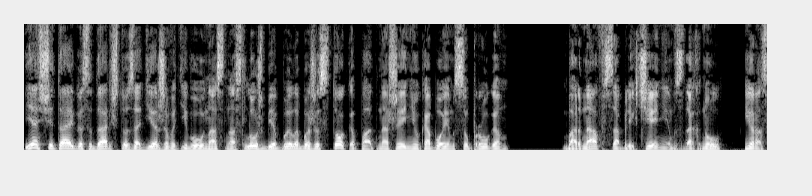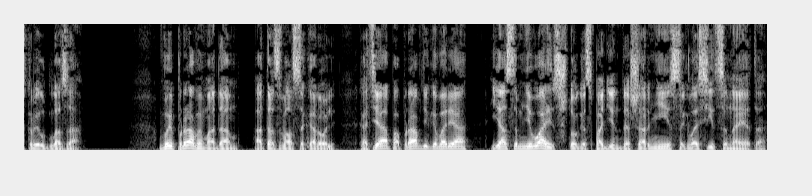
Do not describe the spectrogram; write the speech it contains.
Я считаю, государь, что задерживать его у нас на службе было бы жестоко по отношению к обоим супругам». Барнаф с облегчением вздохнул и раскрыл глаза. «Вы правы, мадам», — отозвался король, «хотя, по правде говоря, я сомневаюсь, что господин де Шарни согласится на это».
